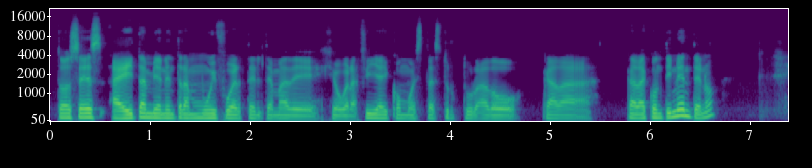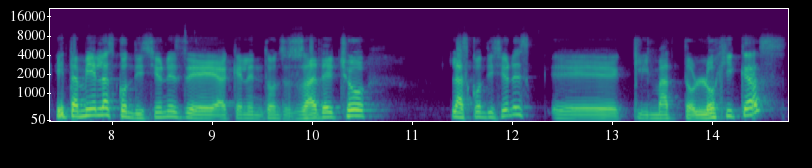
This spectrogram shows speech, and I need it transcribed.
Entonces ahí también entra muy fuerte el tema de geografía y cómo está estructurado cada, cada continente, ¿no? Y también las condiciones de aquel entonces. O sea, de hecho, las condiciones eh, climatológicas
